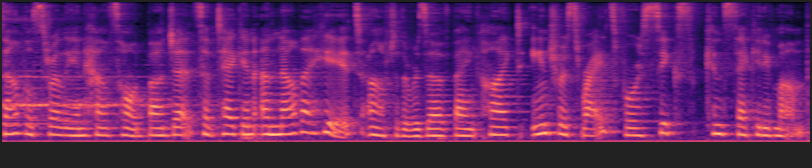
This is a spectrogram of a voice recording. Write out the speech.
South Australian household budgets have taken another hit after the Reserve Bank hiked interest rates for a sixth consecutive month.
